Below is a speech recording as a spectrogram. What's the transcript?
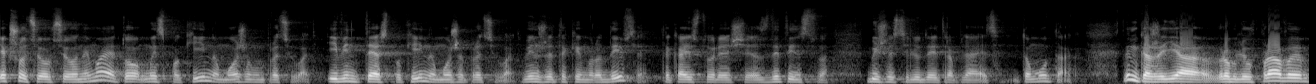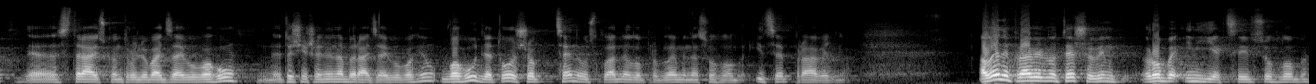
Якщо цього всього немає, то ми спокійно можемо працювати. І він теж спокійно може працювати. Він вже таким родився, така історія ще з дитинства більшості людей трапляється. Тому так. Він каже: я роблю вправи, е, стараюсь контролювати зайву вагу, е, точніше, не набирати зайву вагу, вагу для того, щоб це не ускладнило проблеми на суглоби. І це правильно. Але неправильно те, що він робить ін'єкції в суглоби.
